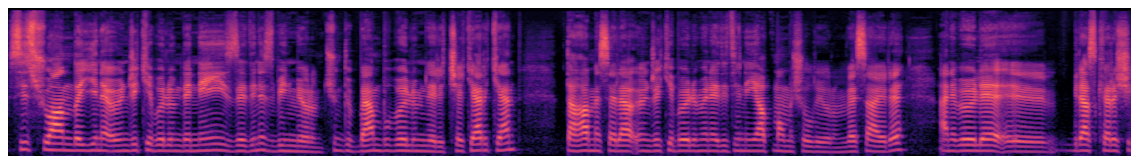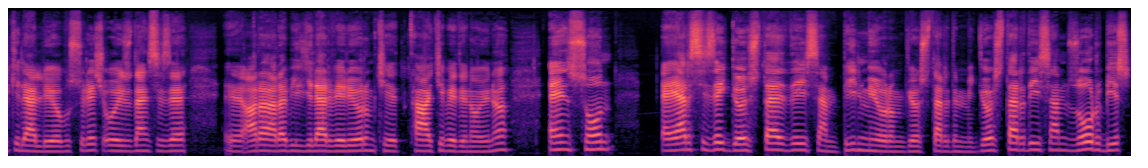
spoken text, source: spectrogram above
Siz şu anda yine önceki bölümde neyi izlediniz bilmiyorum. Çünkü ben bu bölümleri çekerken daha mesela önceki bölümün editini yapmamış oluyorum vesaire. Hani böyle e, biraz karışık ilerliyor bu süreç. O yüzden size e, ara ara bilgiler veriyorum ki takip edin oyunu. En son eğer size gösterdiysem bilmiyorum gösterdim mi? Gösterdiysem zor bir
